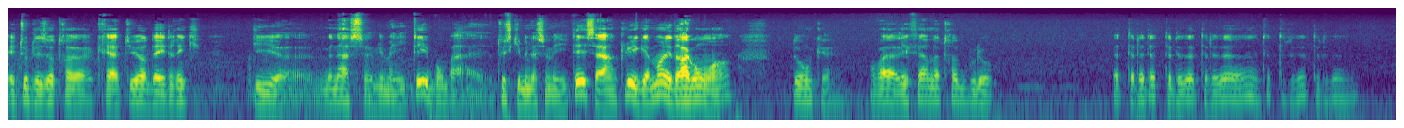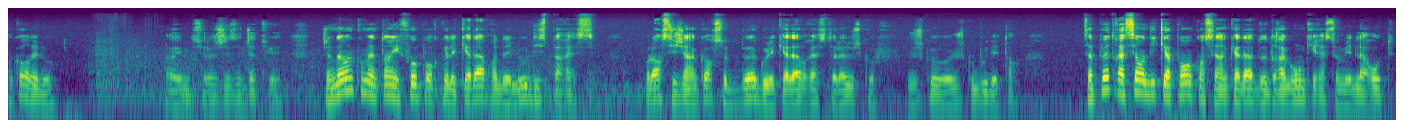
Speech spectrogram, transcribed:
et toutes les autres créatures d'Aedric qui euh, menacent l'humanité, bon bah tout ce qui menace l'humanité, ça inclut également les dragons. Hein. Donc euh, on va aller faire notre boulot. Encore des loups. Ah oui, monsieur là je les ai déjà tués. Je me demande combien de temps il faut pour que les cadavres des loups disparaissent. Ou alors si j'ai encore ce bug où les cadavres restent là jusqu'au bout des temps. Ça peut être assez handicapant quand c'est un cadavre de dragon qui reste au milieu de la route.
